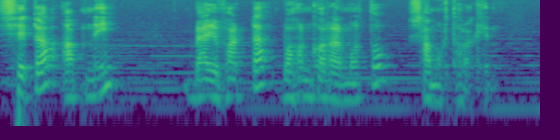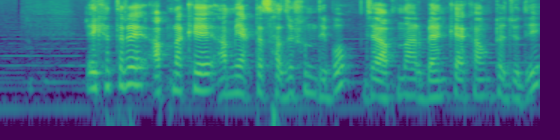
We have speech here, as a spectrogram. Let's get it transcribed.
সেটা আপনি ব্যয়ভারটা বহন করার মতো সামর্থ্য রাখেন। এক্ষেত্রে আপনাকে আমি একটা সাজেশন দিব যে আপনার ব্যাংক অ্যাকাউন্টে যদি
